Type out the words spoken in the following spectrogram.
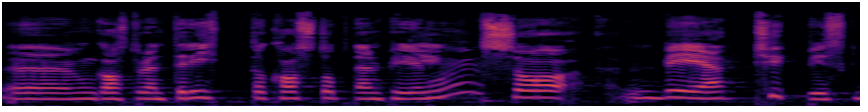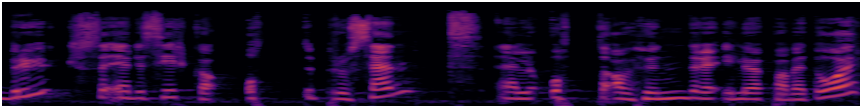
gastroenteritt og kaste opp den pilen, Så ved typisk bruk så er det ca. 8% eller 8 av 100 i løpet av et år,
